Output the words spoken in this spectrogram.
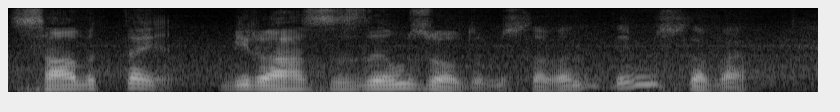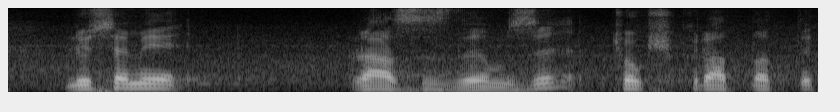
sağlıkta bir rahatsızlığımız oldu Mustafa'nın. Değil mi Mustafa? Lösemi rahatsızlığımızı çok şükür atlattık.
